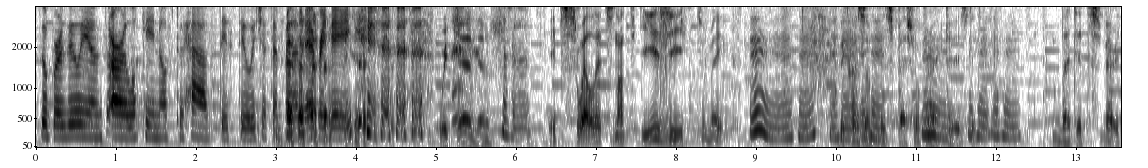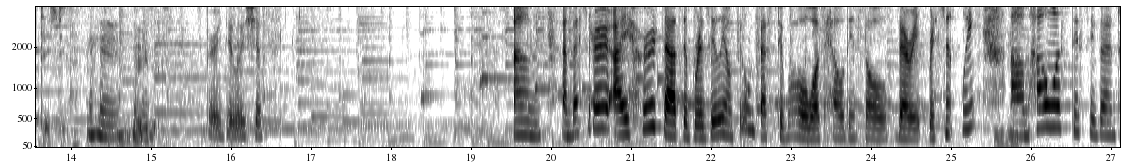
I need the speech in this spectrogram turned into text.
So Brazilians are lucky enough to have this delicious empanada every day. yes, we can. Yes, uh-huh. it's well. It's not easy to make mm. Mm-hmm, mm-hmm, because of the mm-hmm. special characteristic, but it's very tasty. Very good. Very delicious. Um, Ambassador, I heard that the Brazilian Film Festival was held in Seoul very recently. Um, how was this event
